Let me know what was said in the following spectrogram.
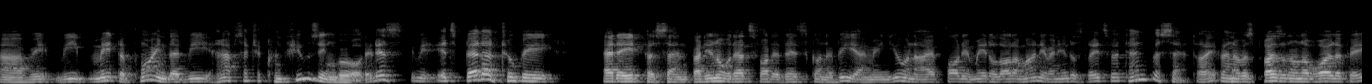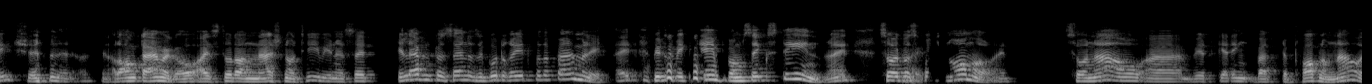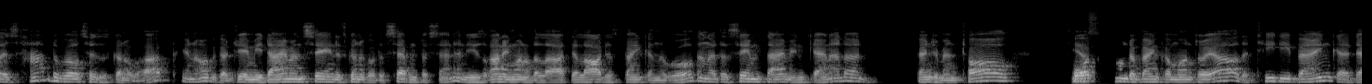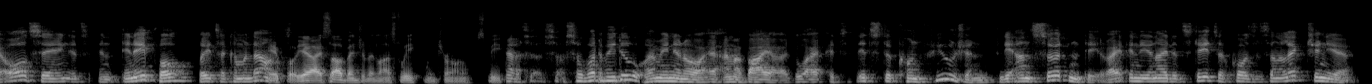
Uh, we we made the point that we have such a confusing world. It is it's better to be at 8%, but you know, that's what it is going to be. I mean, you and I probably made a lot of money when interest rates were 10%, right? When I was president of Royal LePage a long time ago, I stood on national TV and I said, 11% is a good rate for the family, right? Because we came from 16, right? So it was Right. quite normal, right? So now uh, we're getting, but the problem now is half the world says it's going to go up. You know, we got Jamie Dimon saying it's going to go to seven percent, and he's running one of the, lar- the largest bank in the world. And at the same time, in Canada, Benjamin Tal, Ford, Yes. the Bank of Montreal, the TD Bank, uh, they're all saying it's in, in April rates are coming down. April. Yeah, I saw Benjamin last week in Toronto speak. Yeah, so, so, so what do we do? I mean, you know, I, I'm a buyer. Do I? It's it's the confusion, the uncertainty, right? In the United States, of course, it's an election year,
